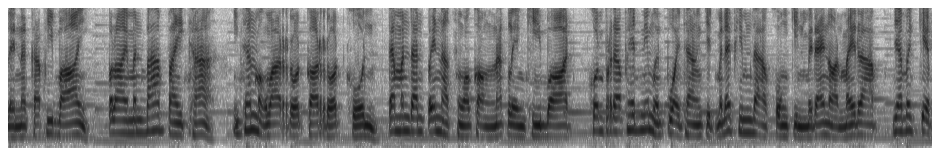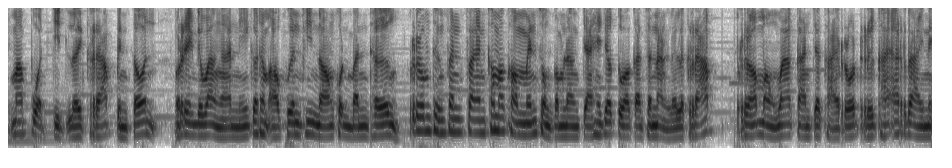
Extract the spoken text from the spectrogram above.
เลยนะครับพี่บอย ปล่อยมันบ้าไปค่ะ อีกท่านบอกว่ารถก็รถคุณ แต่มันดันไปหนักหัวของนักเลงคีย์บอร์ด คนประเภทนี้เหมือนป่วยทางจิตไม่ได้พิมพ์ด่าคงกินไม่ได้นอนไม่รับ อย่าไปเก็บมาปวดจิตเลยครับ เป็นต้น เรียกได้ว่างานนี้ก็ทำเอาเพื่อนพี่น้องคนบันเทิง รวมถึงแฟนๆเข้ามาคอมเมนต์ส่งกำลังใจให้เจ้าตัวกันสนั่นเลยละครับเพราะมองว่าการจะขายรถหรือขายอะไรใน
